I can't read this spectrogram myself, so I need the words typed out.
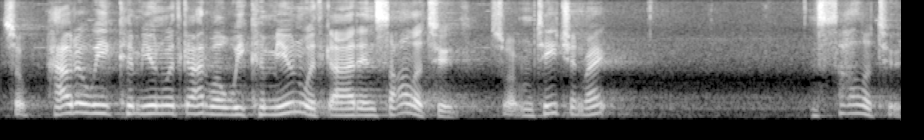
So, how do we commune with God? Well, we commune with God in solitude. That's what I'm teaching, right? In solitude.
